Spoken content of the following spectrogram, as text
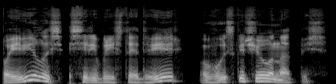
Появилась серебристая дверь, выскочила надпись.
